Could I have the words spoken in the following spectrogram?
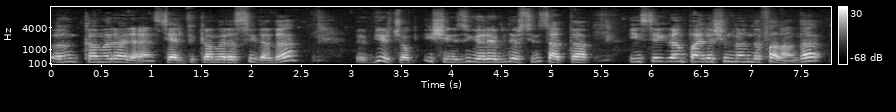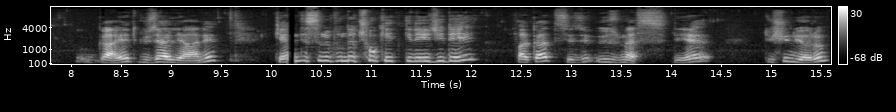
ön kamerayla yani selfie kamerasıyla da e, birçok işinizi görebilirsiniz. Hatta Instagram paylaşımlarında falan da gayet güzel yani. Kendi sınıfında çok etkileyici değil fakat sizi üzmez diye düşünüyorum.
